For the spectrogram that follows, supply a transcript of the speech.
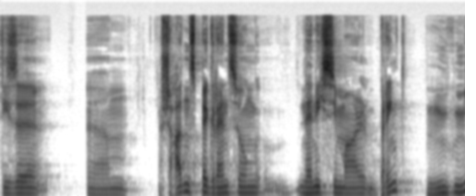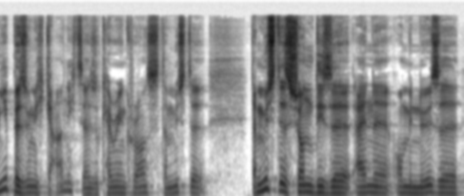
diese ähm, Schadensbegrenzung, nenne ich sie mal, bringt mir persönlich gar nichts. Also Carrying Cross, da müsste, da müsste es schon diese eine ominöse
